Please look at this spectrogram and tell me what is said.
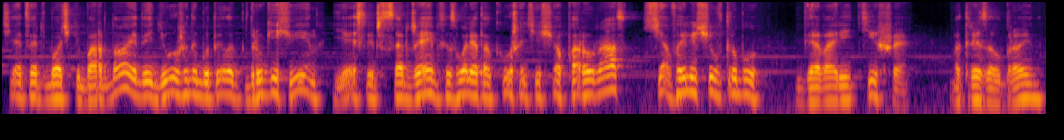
четверть бочки бордо и две дюжины бутылок других вин. Если же сэр Джеймс изволит откушать еще пару раз, я вылечу в трубу». «Говори тише», — отрезал Брайан.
